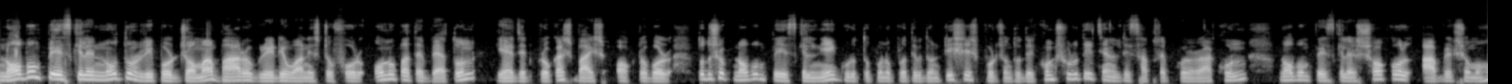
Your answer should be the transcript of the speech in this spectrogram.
নবম পে স্কেলের নতুন রিপোর্ট জমা বারো গ্রেডে ওয়ান ইস টু ফোর অনুপাতে বেতন গ্যাজেট প্রকাশ বাইশ অক্টোবর। তো দর্শক, নবম পে স্কেল নিয়ে গুরুত্বপূর্ণ প্রতিবেদনটি শেষ পর্যন্ত দেখুন। শুরুতেই চ্যানেলটি সাবস্ক্রাইব করে রাখুন। নবম পে স্কেলের সকল আপডেট সমূহ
